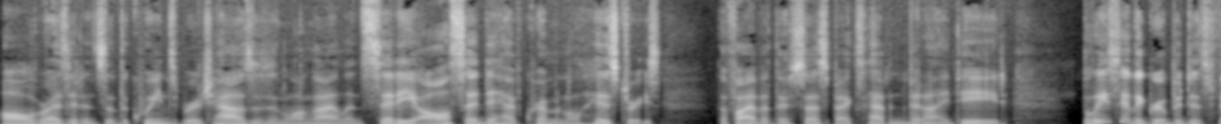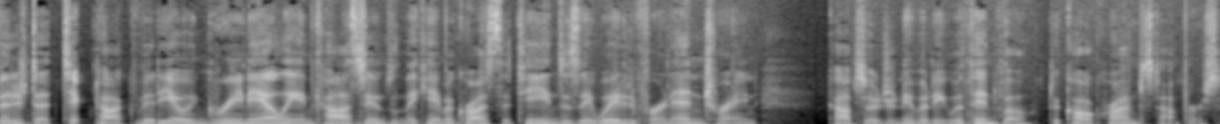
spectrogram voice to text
all residents of the Queensbridge houses in Long Island City, all said to have criminal histories. The five other suspects haven't been ID'd. Police say the group had just finished a TikTok video in green alien costumes when they came across the teens as they waited for an N train. Cops urge anybody with info to call Crime Stoppers.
